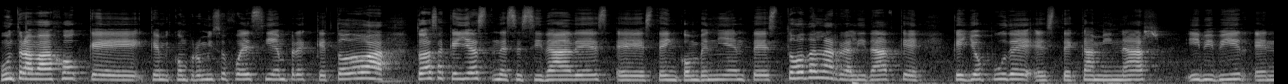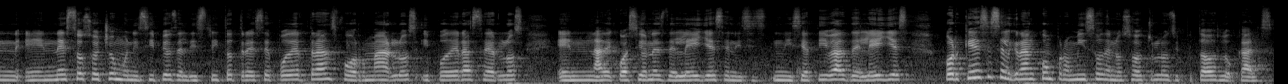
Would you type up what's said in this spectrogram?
un trabajo que, mi compromiso fue siempre que todas aquellas necesidades, este, inconvenientes, toda la realidad que, que yo pude este, caminar, y vivir en, en estos ocho municipios del Distrito 13, poder transformarlos y poder hacerlos en adecuaciones de leyes, en iniciativas de leyes, porque ese es el gran compromiso de nosotros los diputados locales,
